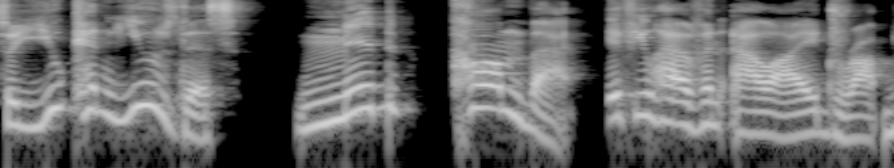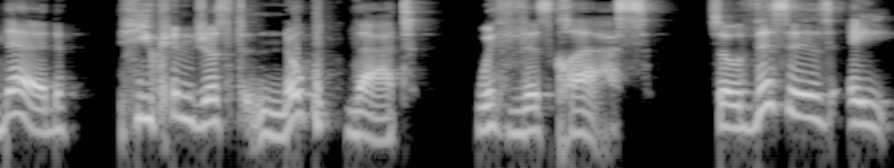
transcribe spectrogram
So you can use this mid combat. If you have an ally drop dead, you can just nope that with this class. So this is a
